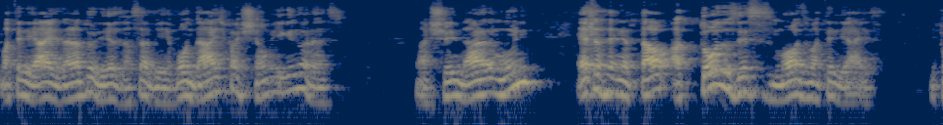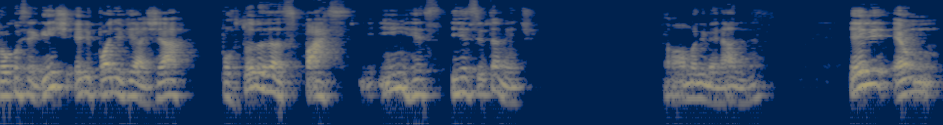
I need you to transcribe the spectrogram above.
materiais da natureza, a saber, bondade, paixão e ignorância. Mas Sri Narada Muni é transcendental a todos esses modos materiais e, por conseguinte, ele pode viajar por todas as partes irrestritamente. Então, alma liberada, né? Ele é um,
